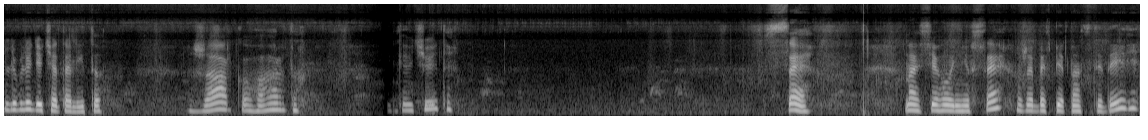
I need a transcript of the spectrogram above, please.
Люблю дівчата літо. Жарко, гарно. Ви чуєте? Все. На сьогодні все. Вже без 15.09.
